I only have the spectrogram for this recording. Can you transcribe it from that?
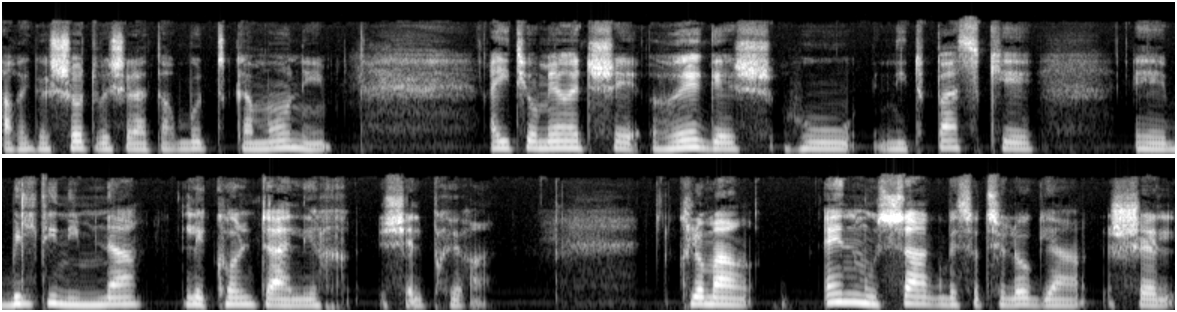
הרגשות ושל התרבות כמוני, הייתי אומרת שרגש הוא נתפס כבלתי נמנע לכל תהליך של בחירה. כלומר, אין מושג בסוציולוגיה של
